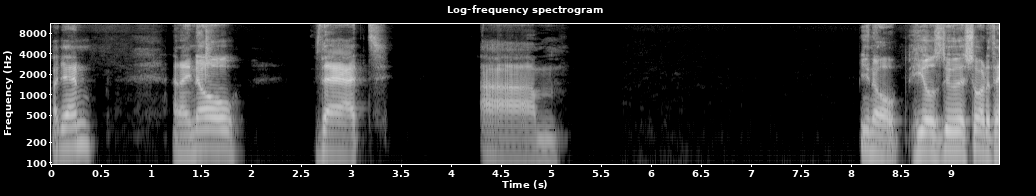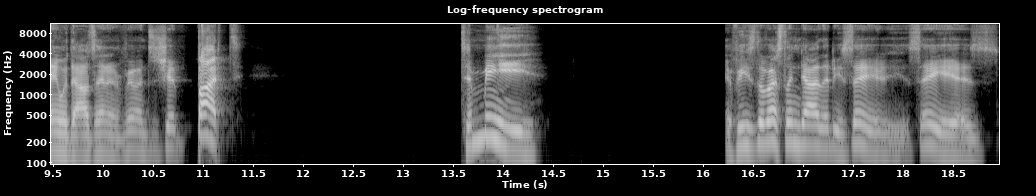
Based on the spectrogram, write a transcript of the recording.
again, and I know that, um, you know, heels do this sort of thing with outside interference and shit. But to me, if he's the wrestling guy that he say say he is,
